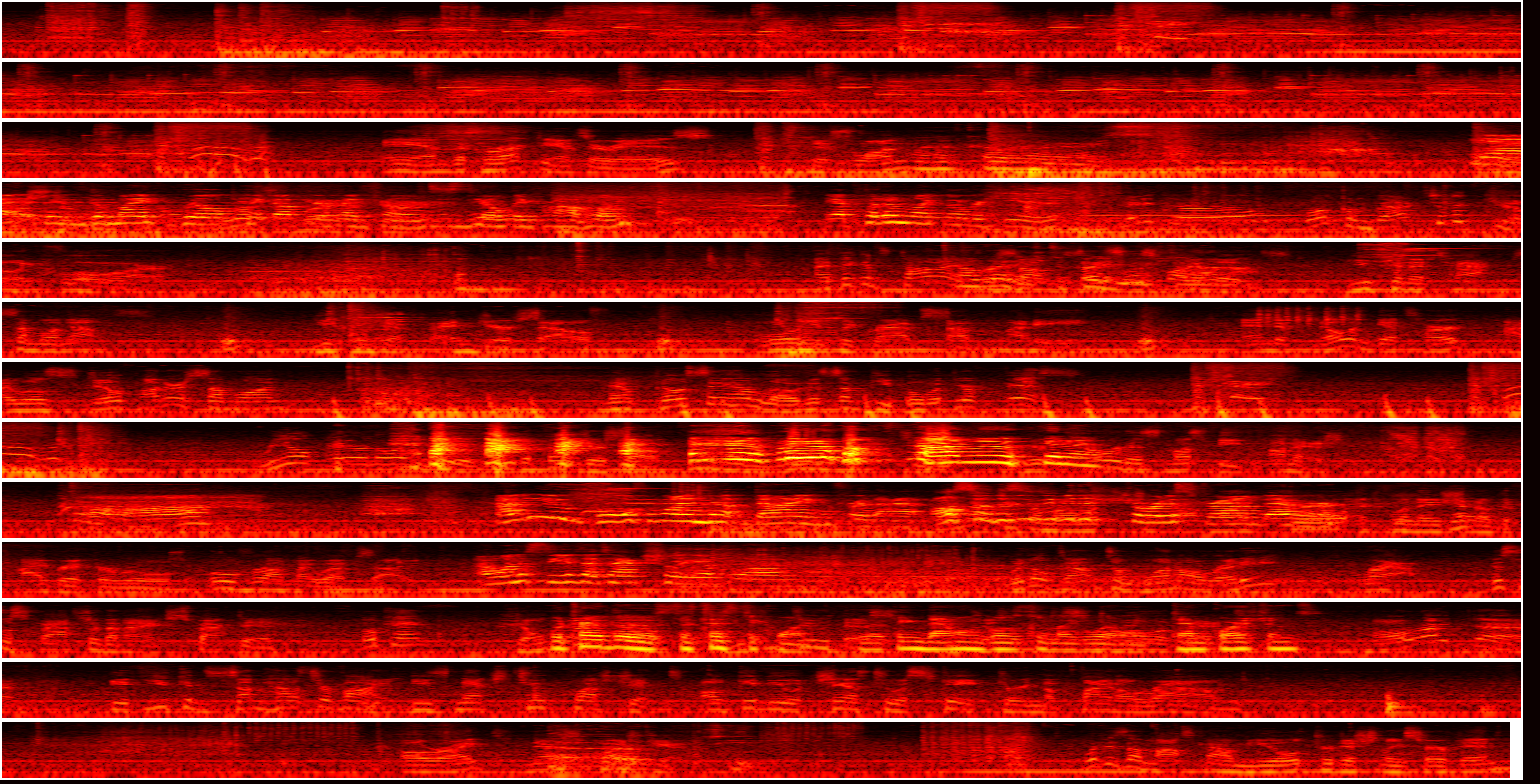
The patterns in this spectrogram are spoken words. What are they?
Mic will pick up your headphones. Is the only problem. Yeah, put them like over here. Hey girl, welcome back to the killing floor. I think it's time Oh, for some it's the senseless we're still on. violence. You can attack someone else. You can defend yourself. Or you could grab some money. And if no one gets hurt, I will still punish someone. Now go say hello to some people with your fists. Real paranoid move defend yourself. we all thought we were Your gonna cowardice must be punished. Aww. How do you both wind up dying for that? Also, this is gonna be the shortest round ever. Full explanation of the tiebreaker rules over on my website. I want to see if that's actually a blog. Whittled down to one already? Crap. This was faster than I expected. Okay. Don't We'll try the statistic one. can do 'cause I think that one Just goes to like what, like a ten bit. questions? Alright then. If you can somehow survive these next two questions, I'll give you a chance to escape during the final round. Alright, next oh, question. What is a Moscow mule traditionally served in?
